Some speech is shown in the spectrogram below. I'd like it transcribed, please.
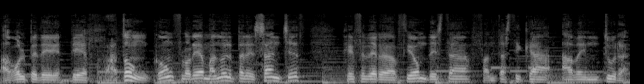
a golpe de, de ratón con Florea Manuel Pérez Sánchez, jefe de redacción de esta fantástica aventura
